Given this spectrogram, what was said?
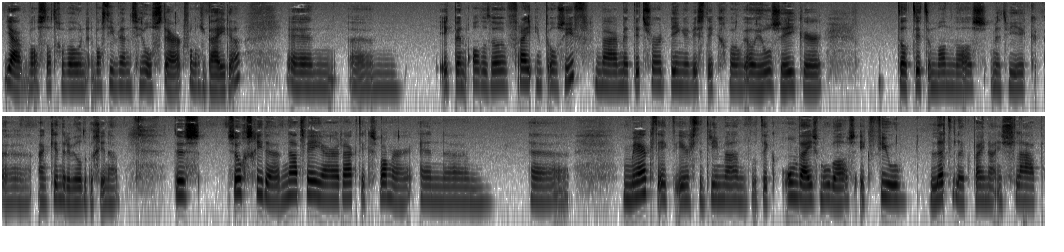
ja, was dat gewoon, was die wens heel sterk van ons beiden. En um, ik ben altijd wel vrij impulsief, maar met dit soort dingen wist ik gewoon wel heel zeker dat dit een man was met wie ik uh, aan kinderen wilde beginnen. Dus zo geschiedde. Na twee jaar raakte ik zwanger en um, uh, merkte ik de eerste drie maanden dat ik onwijs moe was. Ik viel letterlijk bijna in slaap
